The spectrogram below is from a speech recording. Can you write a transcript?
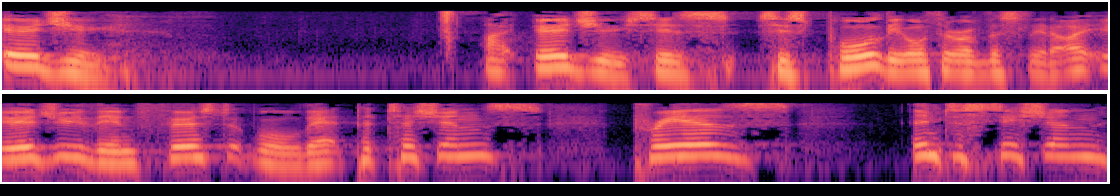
urge you, I urge you, says, says Paul, the author of this letter, I urge you then, first of all, that petitions, prayers, intercession,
